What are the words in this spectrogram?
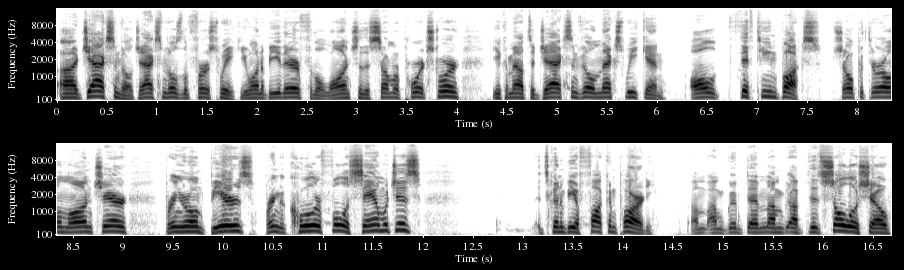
Uh, Jacksonville. Jacksonville's the first week. You want to be there for the launch of the Summer Porch Tour? You come out to Jacksonville next weekend. All 15 bucks. Show up with your own lawn chair, bring your own beers, bring a cooler full of sandwiches. It's going to be a fucking party. I'm, I'm, I'm, I'm, I'm this solo show.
